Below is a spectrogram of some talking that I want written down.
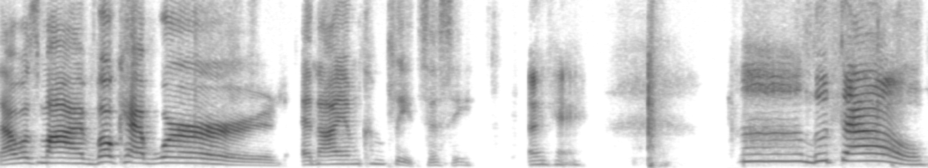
that was my vocab word. And I am complete, sissy. Okay. Uh lutao.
